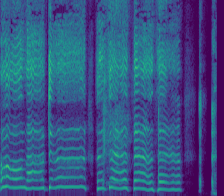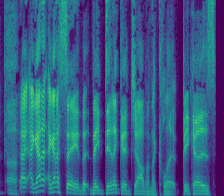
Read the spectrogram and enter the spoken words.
"All I've done." is that, that, that." Uh, I, I gotta I gotta say that they did a good job on the clip because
